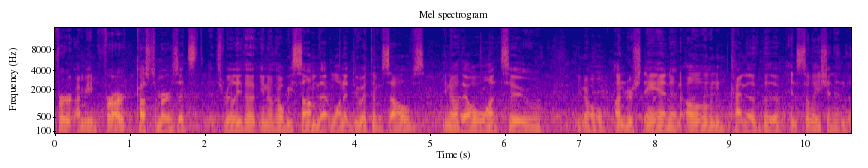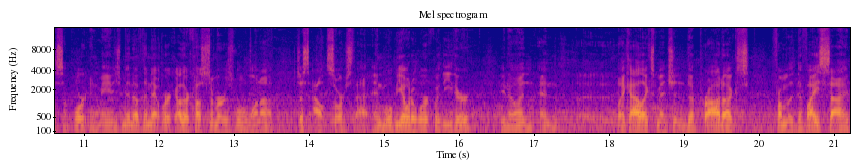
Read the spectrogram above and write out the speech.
For, I mean, for our customers, it's it's really the, you know, there'll be some that want to do it themselves. You know, they'll want to you know, understand and own kind of the installation and the support and management of the network. Other customers will want to just outsource that, and we'll be able to work with either. You know, and and uh, like Alex mentioned, the products from the device side,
